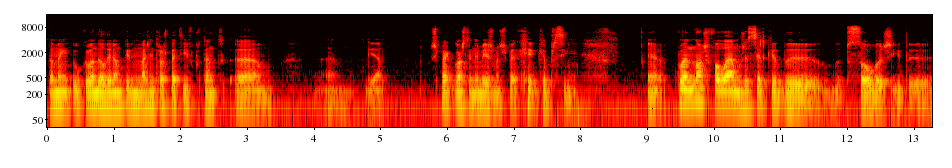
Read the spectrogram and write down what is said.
Também o que eu ando a ler é um bocadinho mais introspectivo, portanto. Um, um, yeah. Espero que gostem da mesma, espero que, que apreciem. Uh, quando nós falamos acerca de, de pessoas e de,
